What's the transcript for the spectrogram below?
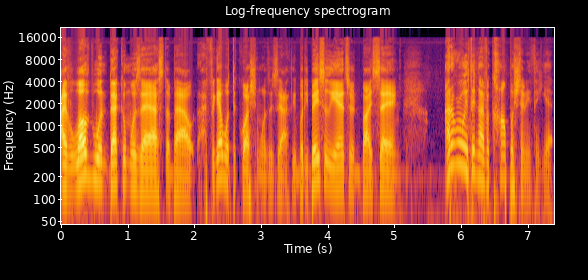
I loved when Beckham was asked about I forget what the question was exactly, but he basically answered by saying, "I don't really think I've accomplished anything yet."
